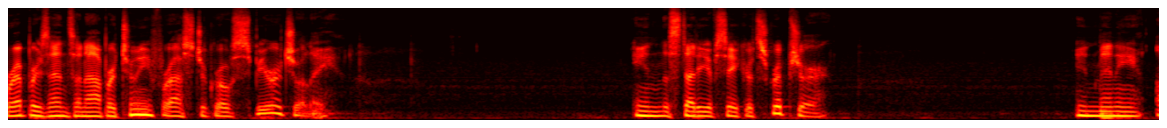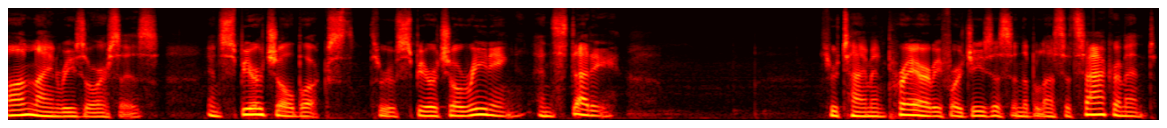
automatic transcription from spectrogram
represents an opportunity for us to grow spiritually in the study of sacred scripture, in many online resources, and spiritual books, through spiritual reading and study, through time in prayer before Jesus in the Blessed Sacrament,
